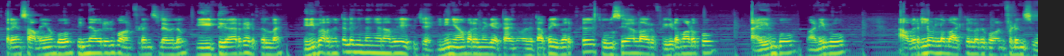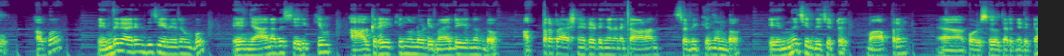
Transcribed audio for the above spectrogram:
ഇത്രയും സമയം പോകും പിന്നെ അവരൊരു കോൺഫിഡൻസ് ലെവലും വീട്ടുകാരുടെ അടുത്തുള്ള ഇനി പറഞ്ഞിട്ടല്ലേ നിന്നെ ഞാൻ അത് ഏൽപ്പിച്ചേ? ഇനി ഞാൻ പറയുന്നത് കേട്ടാ എന്ന് പറഞ്ഞിട്ട്. അപ്പോൾ ഇവർക്ക് ചൂസ് ചെയ്യാനുള്ള ഒരു ഫ്രീഡം അവിടെ പോവും. ടൈം പോവും മണി പോവും അവരിലുള്ള ബാക്കിയുള്ള ഒരു കോൺഫിഡൻസ് പോവും. അപ്പോൾ എന്ത് കാര്യം ഇത് ചെയ്യുന്നതിന് മുമ്പ് ഞാനത് ശരിക്കും ആഗ്രഹിക്കുന്നുണ്ടോ ഡിമാൻഡ് ചെയ്യുന്നുണ്ടോ അത്ര പാഷനേറ്റ് ആയിട്ട് ഞാൻ എന്നെ കാണാൻ ശ്രമിക്കുന്നുണ്ടോ എന്ന് ചിന്തിച്ചിട്ട് മാത്രം കോഴ്സുകൾ തിരഞ്ഞെടുക്കുക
